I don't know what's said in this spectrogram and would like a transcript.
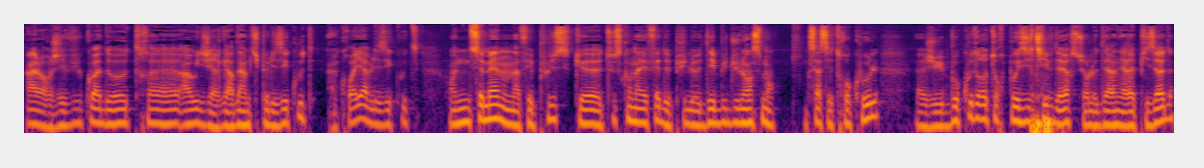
Alors j'ai vu quoi d'autre euh, Ah oui, j'ai regardé un petit peu les écoutes. Incroyable les écoutes. En une semaine, on a fait plus que tout ce qu'on avait fait depuis le début du lancement. Donc ça c'est trop cool. Euh, j'ai eu beaucoup de retours positifs d'ailleurs sur le dernier épisode.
